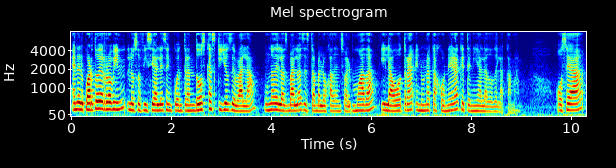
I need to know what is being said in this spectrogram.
En el cuarto de Robin, los oficiales encuentran dos casquillos de bala. Una de las balas estaba alojada en su almohada y la otra en una cajonera que tenía al lado de la cama. O sea,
